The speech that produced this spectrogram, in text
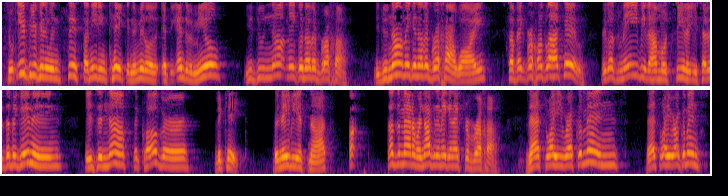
So if you're going to insist on eating cake in the middle, of, at the end of a meal, you do not make another bracha. You do not make another bracha. Why? Safek brachot lahakel. Because maybe the hamotzi that you said at the beginning is enough to cover the cake. But maybe it's not. Uh, doesn't matter, we're not going to make an extra bracha. That's why he recommends, that's why he recommends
